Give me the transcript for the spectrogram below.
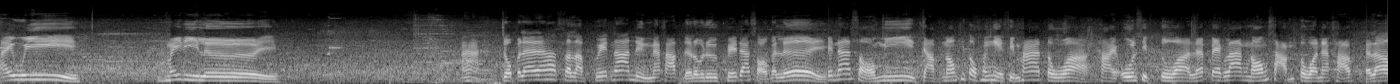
ไอวี ไม่ดีเลยอะจบไปแล้วนะครับสำหรับเควสหน้าหนึ่งนะครับ เดี๋ยวเรามาดูเควสหน้าสองกันเลยเควสหน้าสองมีจับน้องที่ตกข้างเหง15 ตัว ถ่ายโอน10 ตัว และแปลงร่างน้อง 3 ตัวนะครับเดี๋ยวเรา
